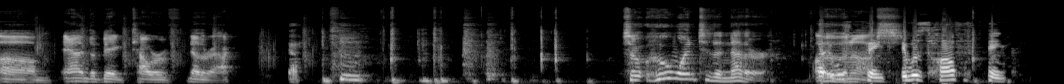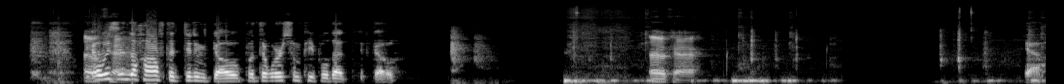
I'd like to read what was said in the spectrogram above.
um, and the big tower of Netherrack. Hmm. So who went to the Nether? Other it was than pink. us. It was half of pink. I was in the half that didn't go, but there were some people that did go. Okay. Yeah.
